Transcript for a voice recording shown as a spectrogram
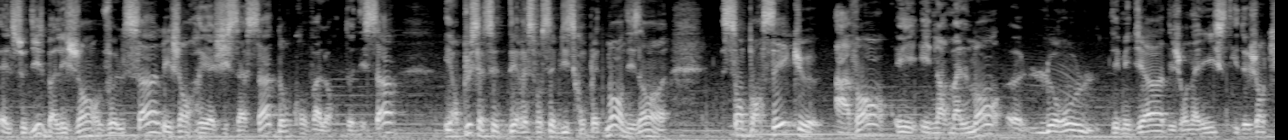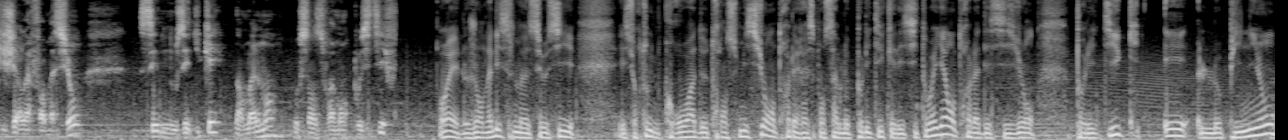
elles se disent, bah, les gens veulent ça, les gens réagissent à ça, donc on va leur donner ça. Et en plus, elles se déresponsabilisent complètement en disant, euh, sans penser que avant et, normalement, euh, le rôle des médias, des journalistes et des gens qui gèrent l'information, c'est de nous éduquer normalement, au sens vraiment positif. Ouais, le journalisme, c'est aussi et surtout une courroie de transmission entre les responsables politiques et les citoyens, entre la décision politique et l'opinion.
